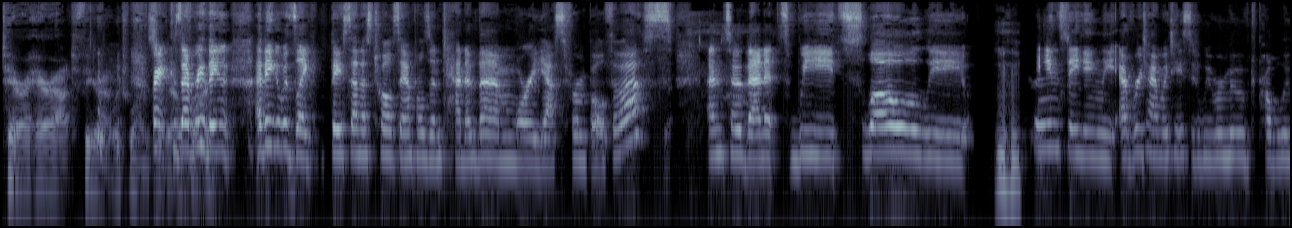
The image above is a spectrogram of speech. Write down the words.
tear a hair out to figure out which ones. right, because everything. I think it was like they sent us twelve samples and ten of them were yes from both of us, yeah. and so then it's we slowly. Mm-hmm. Painstakingly, every time we tasted, we removed probably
